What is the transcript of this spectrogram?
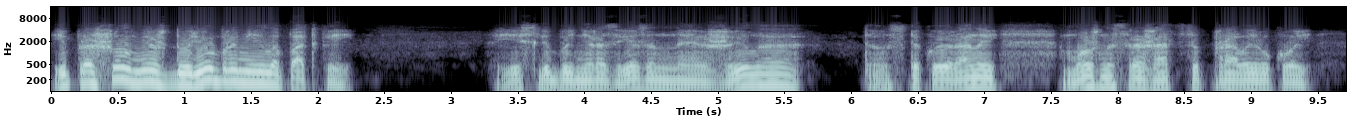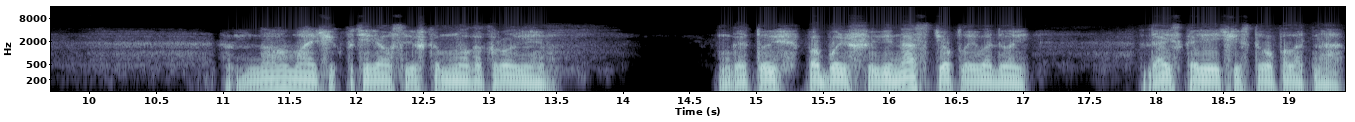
и прошел между ребрами и лопаткой. Если бы не разрезанная жила, то с такой раной можно сражаться правой рукой. Но мальчик потерял слишком много крови. Готовь побольше вина с теплой водой. Дай скорее чистого полотна.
